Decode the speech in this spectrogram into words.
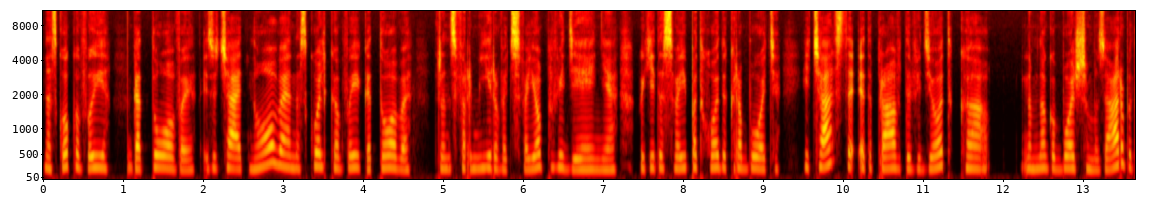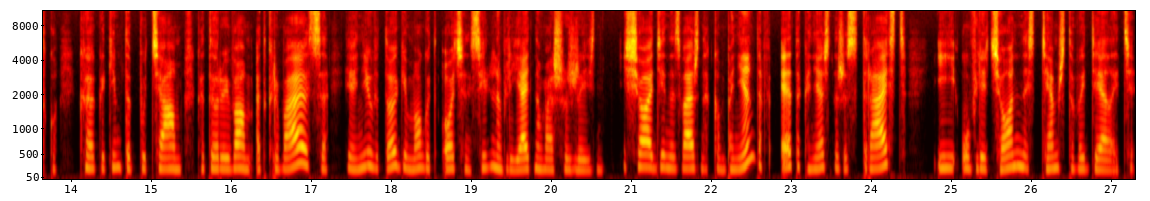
насколько вы готовы изучать новое, насколько вы готовы трансформировать свое поведение, какие-то свои подходы к работе. И часто это правда ведет к намного большему заработку, к каким-то путям, которые вам открываются, и они в итоге могут очень сильно влиять на вашу жизнь. Еще один из важных компонентов — это, конечно же, страсть и увлеченность тем, что вы делаете.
